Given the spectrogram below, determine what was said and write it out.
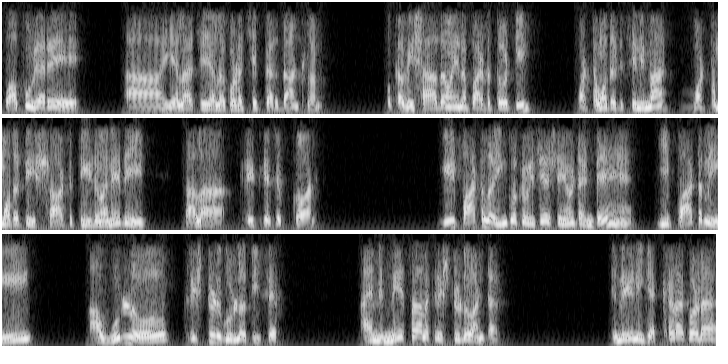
బాపు గారే ఆ ఎలా చేయాలో కూడా చెప్పారు దాంట్లో ఒక విషాదమైన పాటతోటి మొట్టమొదటి సినిమా మొట్టమొదటి షాట్ తీయడం అనేది చాలా గ్రేట్గా చెప్పుకోవాలి. ఈ పాటలో ఇంకొక విశేషం ఏమిటంటే ఈ పాటని ఆ ఊళ్ళో కృష్ణుడి గుళ్ళో తీశారు. ఆయన మీసాల కృష్ణుడు అంటారు. ఎందుకని ఎక్కడా కూడా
